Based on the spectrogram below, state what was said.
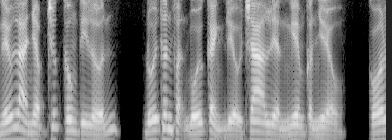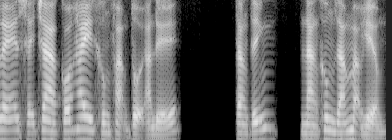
Nếu là nhập chức công ty lớn, đối thân phận bối cảnh điều tra liền nghiêm cần nhiều, có lẽ sẽ tra có hay không phạm tội án đế. tàng tĩnh, nàng không dám mạo hiểm.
